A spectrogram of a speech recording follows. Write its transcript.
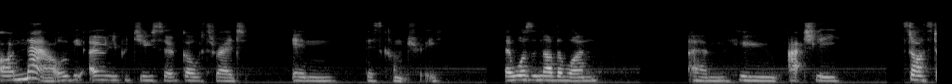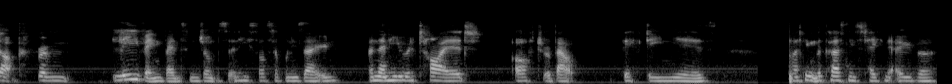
are now the only producer of gold thread in this country. There was another one um, who actually started up from leaving Benton Johnson. He started up on his own, and then he retired after about 15 years. I think the person who's taken it over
